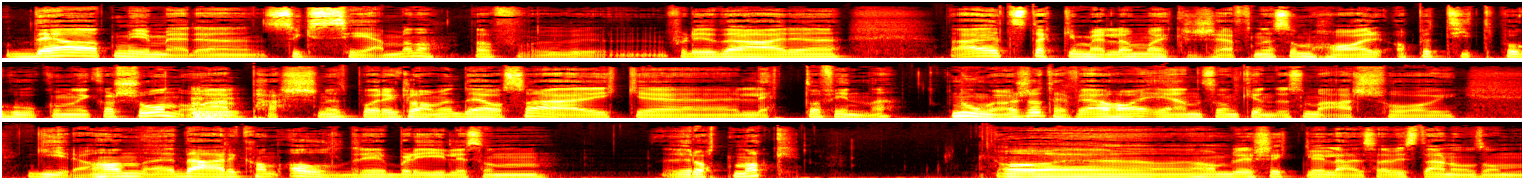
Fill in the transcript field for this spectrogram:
Og Det har jeg hatt mye mer eh, suksess med, da. Fordi det er det er et stykke mellom markedssjefene som har appetitt på god kommunikasjon og er passionate på reklame. Det også er ikke lett å finne. Noen ganger så treffer jeg Jeg har en sånn kunde som er så gira. Han der kan aldri bli liksom rått nok. Og øh, han blir skikkelig lei seg hvis det er noe sånn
